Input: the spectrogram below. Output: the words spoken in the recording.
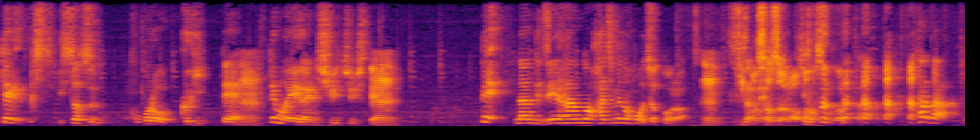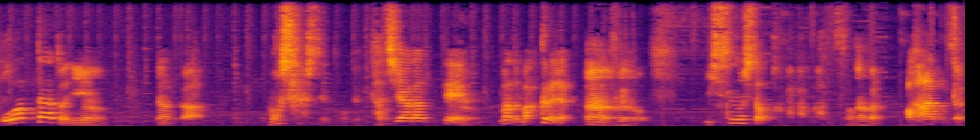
で、一つ心を区切って、うんでも映画に集中して、うん。で、なんで前半の初めの方ちょっと俺は、うん。気もそぞろ。そぞろった。ただ、終わった後に、うん。なんか、もしかしてと思って立ち上がって、うんまだ真っ暗じゃったんですけど、椅子の下をパパパパって触ったら、あったんですよ。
